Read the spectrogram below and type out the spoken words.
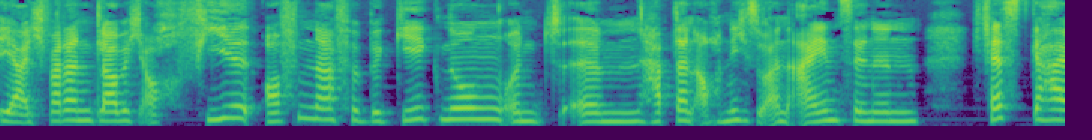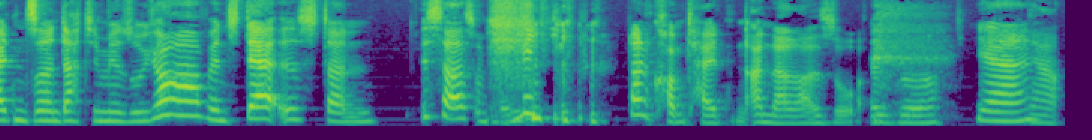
ja, ich war dann, glaube ich, auch viel offener für Begegnungen und ähm, habe dann auch nicht so an Einzelnen festgehalten, sondern dachte mir so, ja, wenn es der ist, dann ist das und wenn nicht, dann kommt halt ein anderer so. Also Ja, ja.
